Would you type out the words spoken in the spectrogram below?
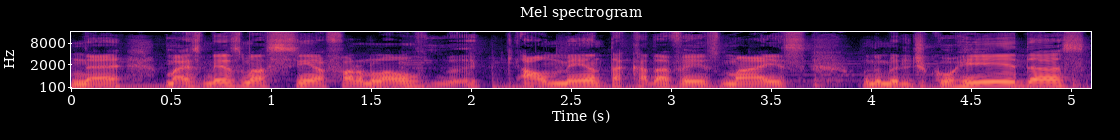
né? Mas mesmo assim a Fórmula 1 aumenta cada vez mais o número de corridas,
